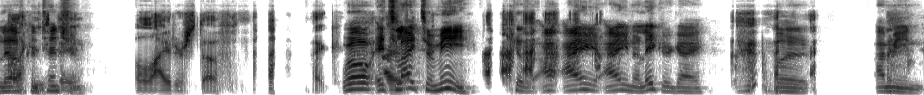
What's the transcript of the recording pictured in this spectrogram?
playoff like how you say contention. Lighter stuff. like, Well, it's I- light to me because I, I I ain't a Laker guy, but I mean,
